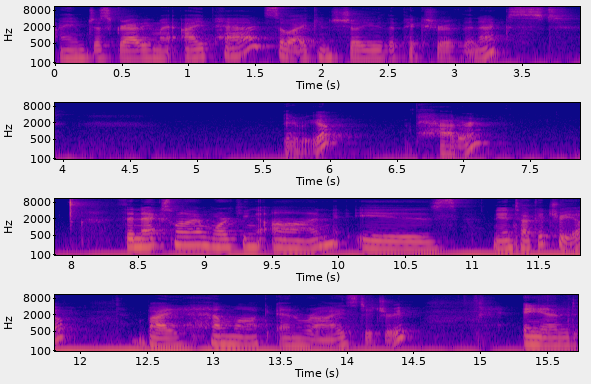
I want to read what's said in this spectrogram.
I am just grabbing my iPad so I can show you the picture of the next. There we go, pattern. The next one I'm working on is Nantucket Trio by Hemlock and Rye Stitchery. And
